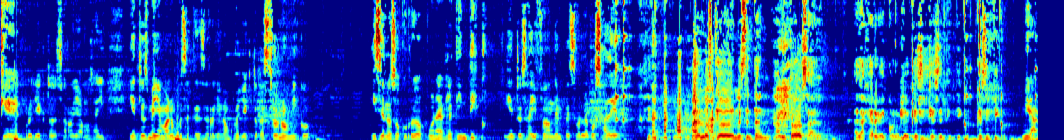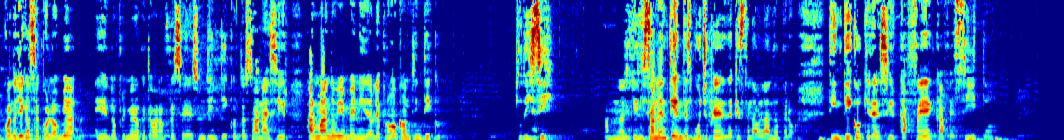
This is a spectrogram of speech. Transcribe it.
qué proyecto desarrollamos ahí. Y entonces me llamaron pues a que desarrollara un proyecto gastronómico y se nos ocurrió ponerle tintico. Y entonces ahí fue donde empezó la gozadera. Para los que no estén tan habituados al, a la jerga en Colombia, ¿qué es, qué es el tintico? ¿Qué es el tico? Mira, cuando llegas a Colombia, eh, lo primero que te van a ofrecer es un tintico. Entonces te van a decir, Armando, bienvenido, ¿le provoca un tintico? Tú dices sí. Ah, no, Quizá no entiendes mucho qué- de qué están hablando, pero tintico quiere decir café, cafecito.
